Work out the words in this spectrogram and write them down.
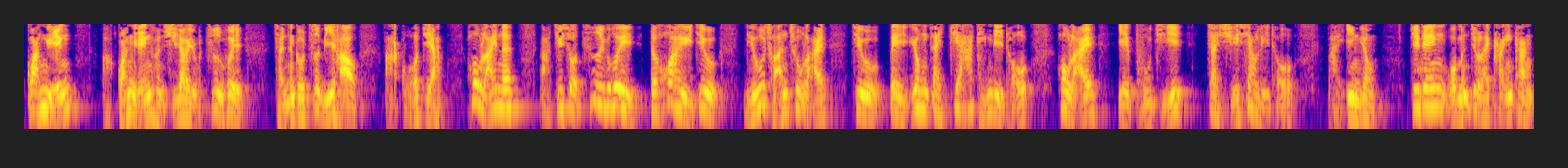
官员啊，官员很需要有智慧。才能够治理好啊国家。后来呢啊，据说智慧的话语就流传出来，就被用在家庭里头。后来也普及在学校里头来应用。今天我们就来看一看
